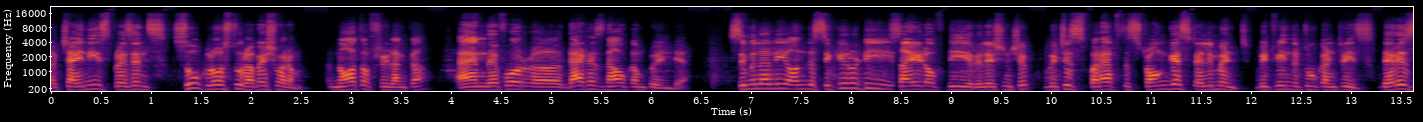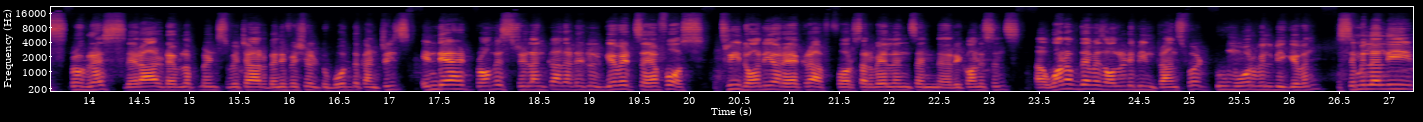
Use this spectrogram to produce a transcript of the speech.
a Chinese presence so close to Rameshwaram, north of Sri Lanka. And therefore, uh, that has now come to India. Similarly, on the security side of the relationship, which is perhaps the strongest element between the two countries, there is progress. There are developments which are beneficial to both the countries. India had promised Sri Lanka that it will give its Air Force three Dornier aircraft for surveillance and uh, reconnaissance. Uh, one of them has already been transferred, two more will be given. Similarly,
